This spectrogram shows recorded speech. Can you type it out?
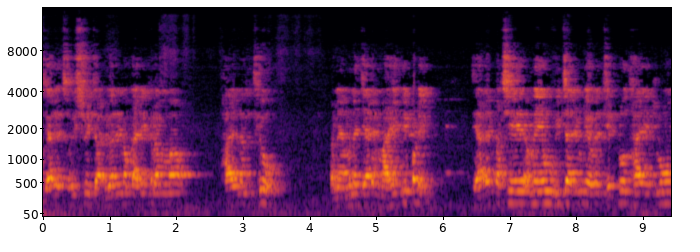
જ્યારે છવ્વીસમી જાન્યુઆરીનો કાર્યક્રમ ફાઇનલ થયો અને અમને જ્યારે માહિતી પડી ત્યારે પછી અમે એવું વિચાર્યું કે હવે જેટલું થાય એટલું,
